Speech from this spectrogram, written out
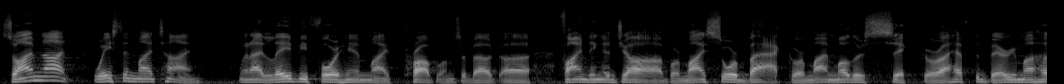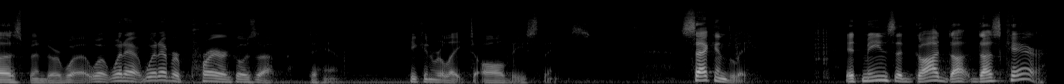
So I'm not wasting my time when I lay before Him my problems about uh, finding a job or my sore back or my mother's sick or I have to bury my husband or whatever, whatever prayer goes up to Him, He can relate to all these things. Secondly, it means that God do, does care.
